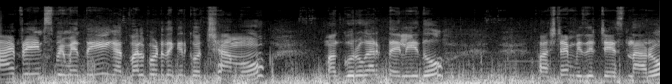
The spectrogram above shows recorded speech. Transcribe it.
హాయ్ ఫ్రెండ్స్ మేమైతే గద్వాలకోట దగ్గరికి వచ్చాము. మా గురుగారికి తెలీదు. ఫస్ట్ టైం విజిట్ చేస్తున్నారు.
